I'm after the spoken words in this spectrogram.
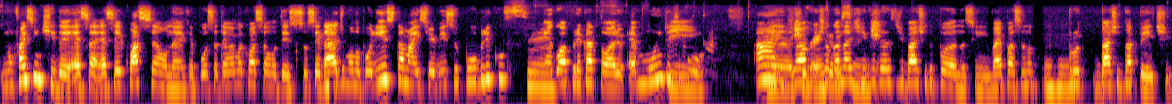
não faz sentido essa, essa equação, né? Que é posta até uma equação no texto. Sociedade monopolista mais serviço público Sim. é igual a precatório. É muito, Sim. tipo... Ai, É, joga, jogando as dívidas debaixo do pano, assim. Vai passando uhum. por baixo do tapete.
